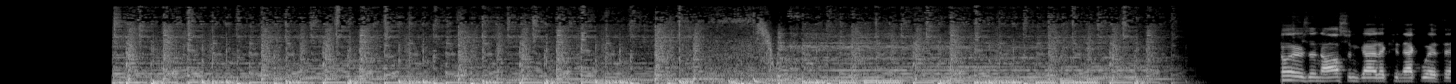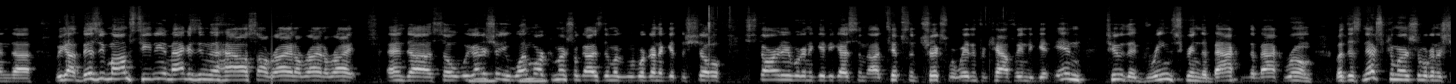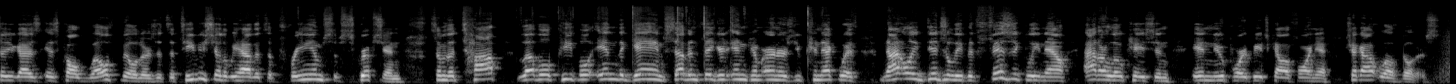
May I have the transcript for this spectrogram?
There's an awesome guy to connect with. And uh, we got Busy Moms TV and magazine in the house. All right, all right, all right. And uh, so we're going to show you one more commercial, guys. Then we're, we're going to get the show started. We're going to give you guys some uh, tips and tricks. We're waiting for Kathleen to get into the green screen, the back, the back room. But this next commercial we're going to show you guys is called Wealth Builders. It's a TV show that we have. It's a premium subscription. Some of the top level people in the game, seven figure income earners you connect with, not only digitally, but physically now at our location in Newport Beach, California. Check out Wealth Builders.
